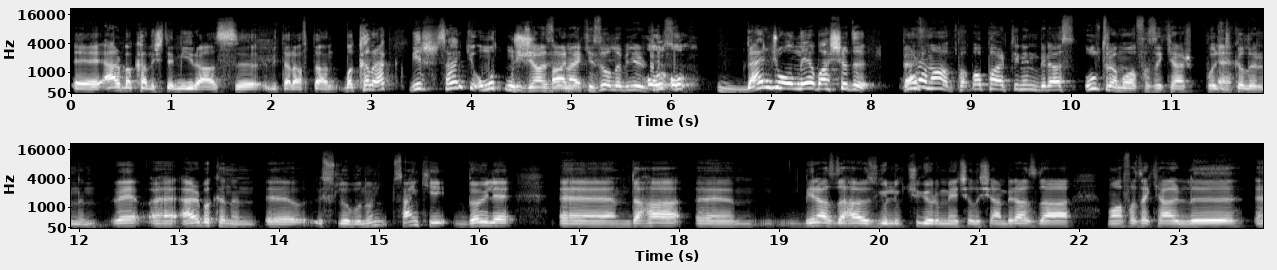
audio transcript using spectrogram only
e, Erbakan işte mirası bir taraftan bakarak bir sanki umutmuş Bir cazibe merkezi olabilir O, diyorsun. o, bence olmaya başladı. Ben ama o partinin biraz ultra muhafazakar politikalarının ve e, Erbakan'ın e, üslubunun sanki böyle e, daha e, biraz daha özgürlükçü görünmeye çalışan, biraz daha muhafazakarlığı e,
